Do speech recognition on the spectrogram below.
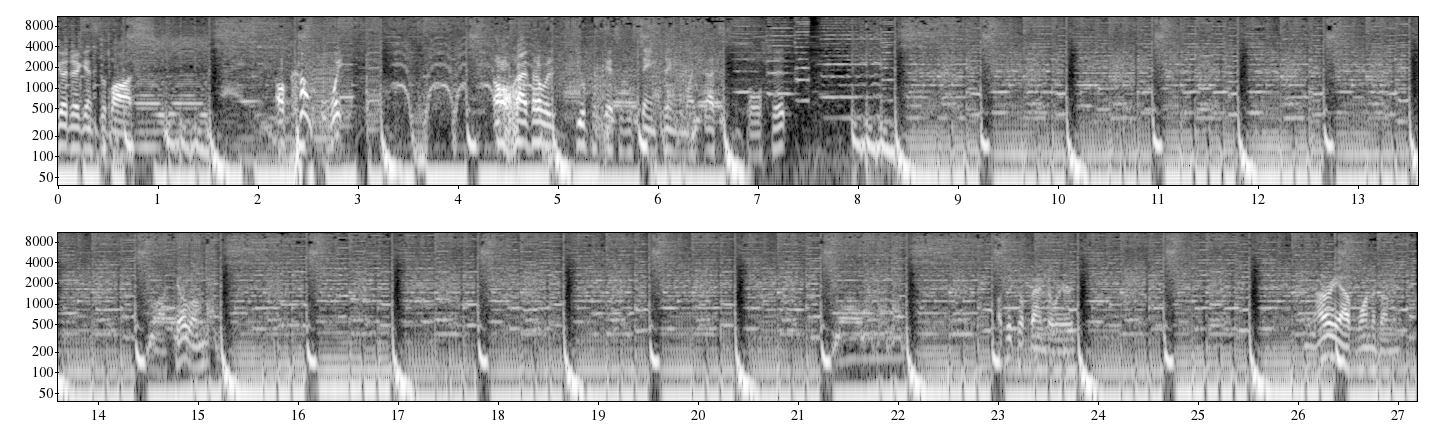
Good against the boss. Oh, come, wait. Oh, I thought it was duplicates of the same thing. I'm like, that's bullshit. Kill him. I'll pick up bandoliers. I, I already have one of them.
